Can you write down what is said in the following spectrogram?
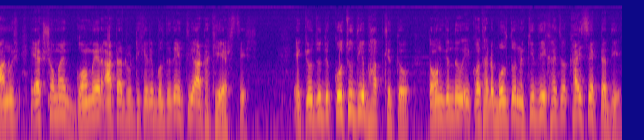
মানুষ এক সময় গমের আটা রুটি খেলে বলতে যে তুই আটা খেয়ে আসছিস। এ কেউ যদি কচু দিয়ে ভাত খেত, তখন কিন্তু এই কথাটা বলতো না, কি দিয়ে খাইছো? খাইছে একটা দিয়ে।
